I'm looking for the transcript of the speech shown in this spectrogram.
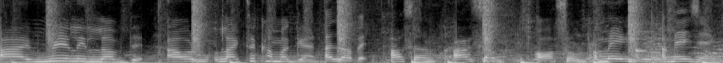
I really loved it. I would like to come again. I love it. Awesome. Awesome. Awesome. Amazing. Amazing.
